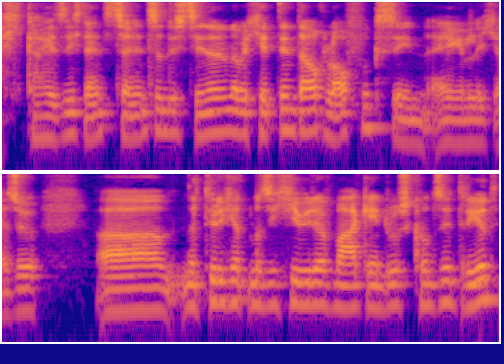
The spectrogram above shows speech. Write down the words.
ich kann jetzt nicht eins zu eins an die Szene erinnern, aber ich hätte ihn da auch laufen gesehen eigentlich. Also äh, natürlich hat man sich hier wieder auf Mark Andrews konzentriert,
